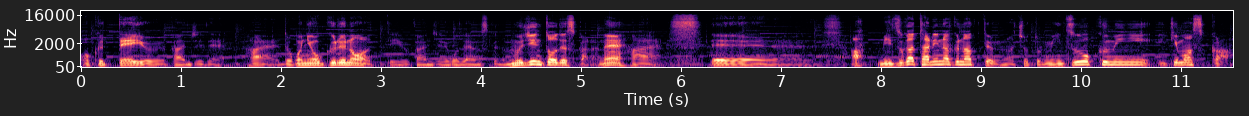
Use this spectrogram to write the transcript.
送っていう感じで、はい。どこに送るのっていう感じでございますけど、無人島ですからね、はい。えー、あ、水が足りなくなってるのは、ちょっと水を汲みに行きますか。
